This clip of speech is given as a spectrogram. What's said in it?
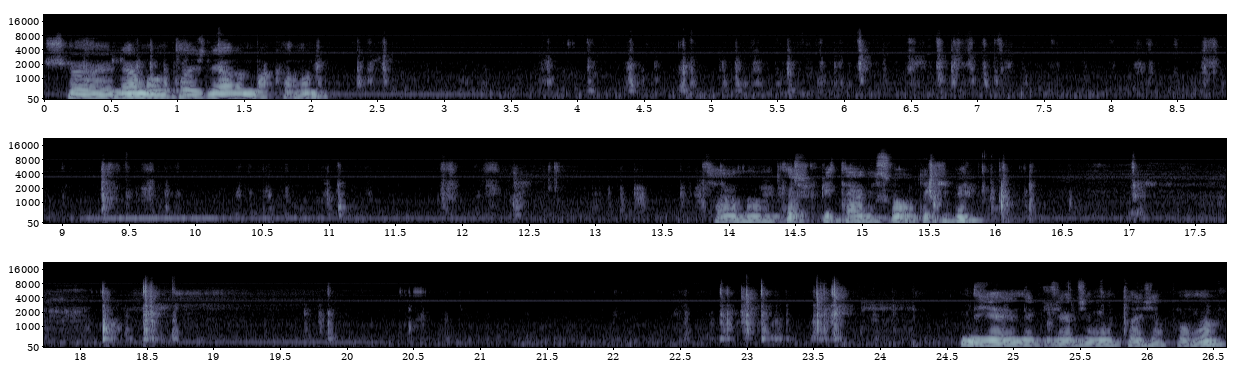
şöyle montajlayalım bakalım. Tamamdır. Bir tanesi oldu gibi. Diğerini de güzelce montaj yapalım.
